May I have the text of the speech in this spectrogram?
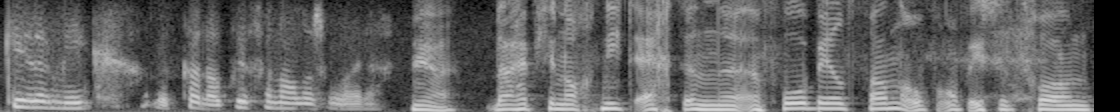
keramiek. Dat kan ook weer van alles worden. Ja, daar heb je nog niet echt een, een voorbeeld van? Of, of is het gewoon...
